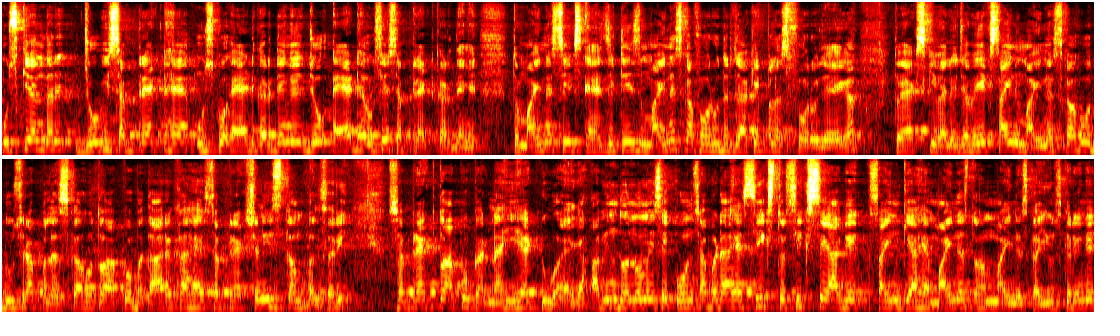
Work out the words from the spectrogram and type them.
उसके अंदर जो भी सब्ट्रैक्ट है, उसको ऐड कर देंगे। जो ऐड है, उसे सब्ट्रैक्ट कर देंगे। तो minus six as it is minus का फोर उधर जाके प्लस फोर हो जाएगा। तो एक्स की वैल्यू जब एक साइन माइनस का हो, दूसरा प्लस का हो तो आपको बता रखा है सब्ट्रैक्शन इज़ कंपलसरी सब्ट्रैक्ट तो आपको करना ही है टू आएगा। अब इन दोनों में से कौन सा बड़ा है? सिक्स तो सिक्स से आगे साइन साइन क्या है? माइनस तो हम माइनस का यूज़ करेंगे।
